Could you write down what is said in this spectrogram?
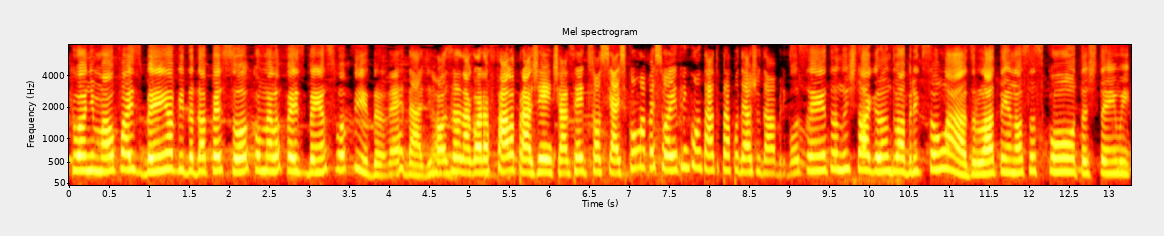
que o animal faz bem a vida da pessoa como ela fez bem a sua vida. Verdade. Rosana, agora fala pra gente as redes sociais, como a pessoa entra em contato para poder ajudar o Abrigo Você entra no Instagram do Abrigo São Lázaro, lá tem nossas contas, tem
